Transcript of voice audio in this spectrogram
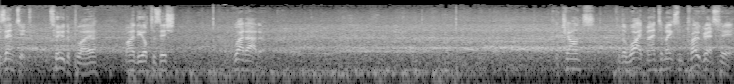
Presented to the player by the opposition. Guardado. The chance for the wide man to make some progress here.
